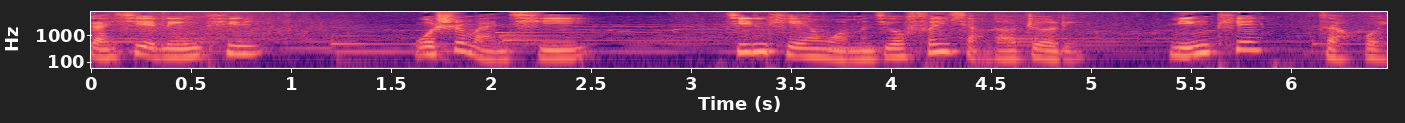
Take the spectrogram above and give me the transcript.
感谢聆听，我是晚琪，今天我们就分享到这里，明天再会。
